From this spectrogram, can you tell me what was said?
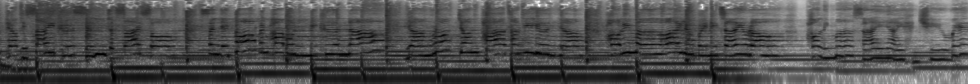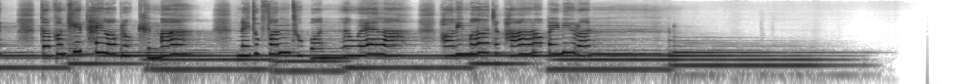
แก้วที่ใสคือส้นจากสายโซ่เส้นใหญ่โตเป็นผ้าบุญในคืนหนา ที่ยืนยาวพอลิเมอร์ลอยลืมไปในใจเราพอลิเมอร์สายใหญ่แห่งชีวิตเติมความคิดให้โลกลุกขึ้นมา ในทุกฝันทุกวันและเวลา พอลิเมอร์จะพาเราไปนิรันดร์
